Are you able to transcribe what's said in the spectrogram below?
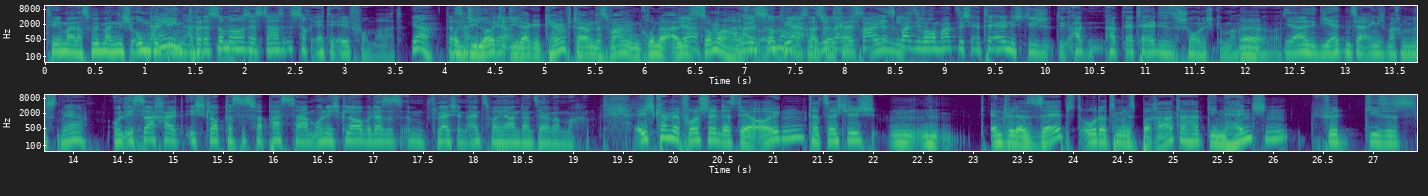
Thema, das will man nicht unbedingt. Nein, aber das Sommerhaus der Stars ist doch RTL-Format. Ja. Das und die hat- Leute, ja. die da gekämpft haben, das waren im Grunde alles Ja, Sommerhaus. alles Sommerhaus. ja, also also das deine heißt Frage ist quasi, warum hat sich RTL nicht die, die hat, hat RTL diese Show nicht gemacht oder was? Ja, die hätten es ja eigentlich machen müssen. Ja. Und ich sag halt, ich glaube, dass sie es verpasst haben und ich glaube, dass es im, vielleicht in ein, zwei Jahren dann selber machen. Ich kann mir vorstellen, dass der Eugen tatsächlich entweder selbst oder zumindest Berater hat, die ein Händchen für dieses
